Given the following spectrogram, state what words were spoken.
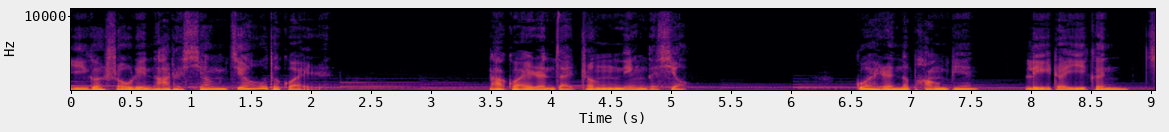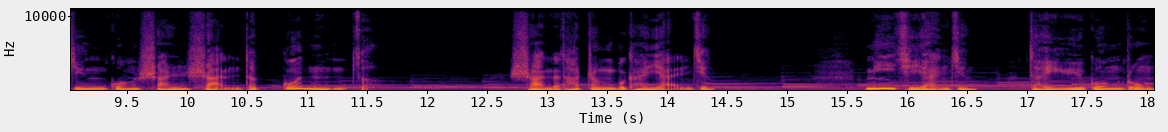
一个手里拿着香蕉的怪人。那怪人在狰狞的笑。怪人的旁边立着一根金光闪闪的棍子，闪得他睁不开眼睛。眯起眼睛，在余光中，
